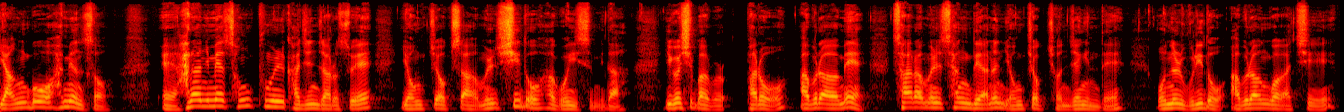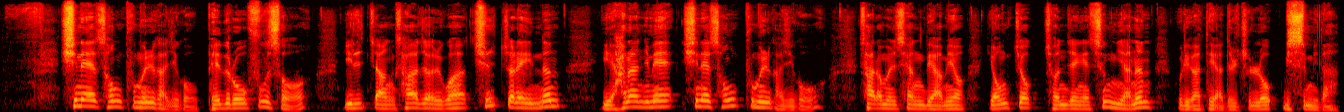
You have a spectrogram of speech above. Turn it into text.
양보하면서 예, 하나님의 성품을 가진 자로서의 영적 싸움을 시도하고 있습니다. 이것이 바로, 바로 아브라함의 사람을 상대하는 영적 전쟁인데 오늘 우리도 아브라함과 같이 신의 성품을 가지고 베드로 후서 1장 4절과 7절에 있는 이 하나님의 신의 성품을 가지고 사람을 상대하며 영적 전쟁에 승리하는 우리가 되어야 될 줄로 믿습니다.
